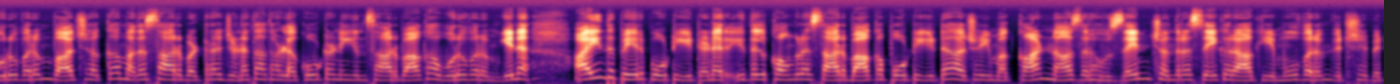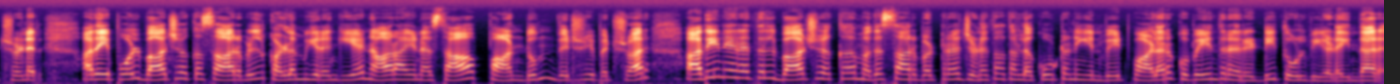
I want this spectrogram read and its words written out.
ஒருவரும் பாஜக மதசார்பற்ற ஜனதாதள கூட்டணியின் சார்பாக ஒருவரும் என ஐந்து பேர் போட்டியிட்டனர். இதில் காங்கிரஸ் சார்பாக போட்டியிட்ட அஜய் மக்கான் நாசர் ஹுசேன் சந்திரசேகர் ஆகிய மூவரும் வெற்றி பெற்றனர். அதேபோல் பாஜக சார்பில் களம் இறங்கிய நாராயண சா பாண்டும் வெற்றி பெற்றார். அதே நேரத்தில் பாஜக மதசார் சார்பற்ற ஜனதாதள கூட்டணியின் வேட்பாளர் குபேந்திர ரெட்டி தோல்வியடைந்தார்.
